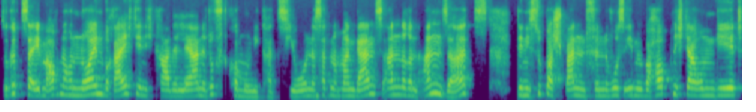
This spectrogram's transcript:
So gibt es da eben auch noch einen neuen Bereich, den ich gerade lerne, Duftkommunikation. Das hat nochmal einen ganz anderen Ansatz, den ich super spannend finde, wo es eben überhaupt nicht darum geht,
